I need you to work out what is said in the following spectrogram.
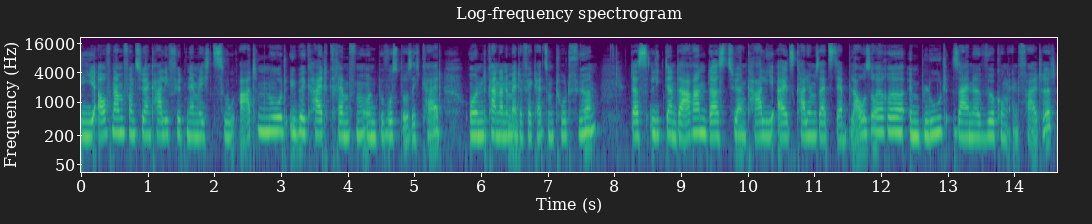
Die Aufnahme von Cyankali führt nämlich zu Atemnot, Übelkeit, Krämpfen und Bewusstlosigkeit und kann dann im Endeffekt halt zum Tod führen. Das liegt dann daran, dass Cyankali als Kaliumsalz der Blausäure im Blut seine Wirkung entfaltet,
